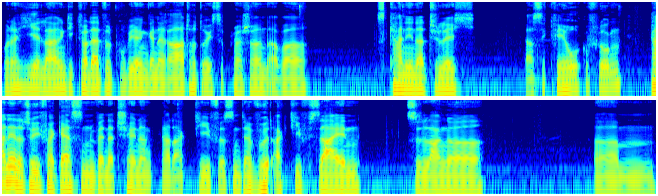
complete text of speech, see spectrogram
oder hier lang. Die Claudette wird probieren, Generator durchzupressern, aber es kann ihr natürlich... Da ist der Kree hochgeflogen. Kann ihr natürlich vergessen, wenn der Chainhand gerade aktiv ist und der wird aktiv sein, solange... Ähm...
